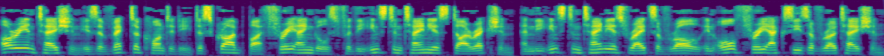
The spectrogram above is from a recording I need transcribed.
Orientation is a vector quantity described by three angles for the instantaneous direction, and the instantaneous rates of roll in all three axes of rotation.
